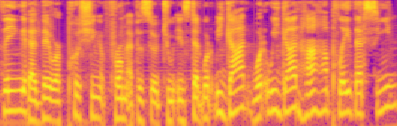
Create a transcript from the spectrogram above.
thing that they were pushing from episode 2. Instead, what we got, what we got, haha, played that scene.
